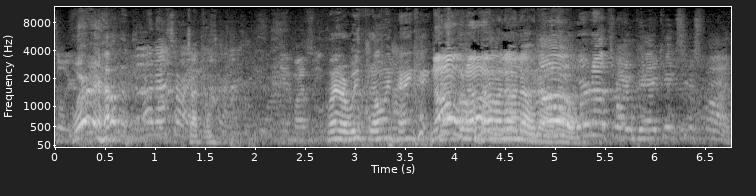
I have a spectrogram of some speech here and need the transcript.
Where the hell did... Oh, that's all right. Wait, are we throwing pancakes? No, no, No, no, no, No, no. we're not throwing pancakes. Here's five.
